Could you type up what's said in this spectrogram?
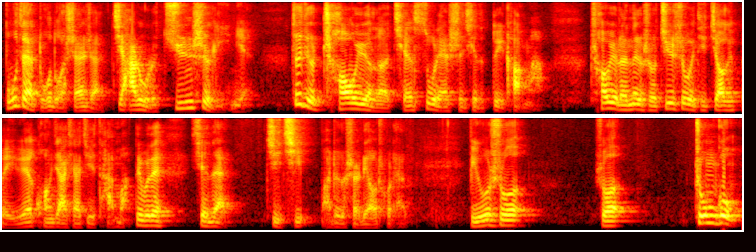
不再躲躲闪闪，加入了军事理念，这就超越了前苏联时期的对抗啊，超越了那个时候军事问题交给北约框架下去谈嘛，对不对？现在 G7 把这个事儿撩出来了，比如说。说，中共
